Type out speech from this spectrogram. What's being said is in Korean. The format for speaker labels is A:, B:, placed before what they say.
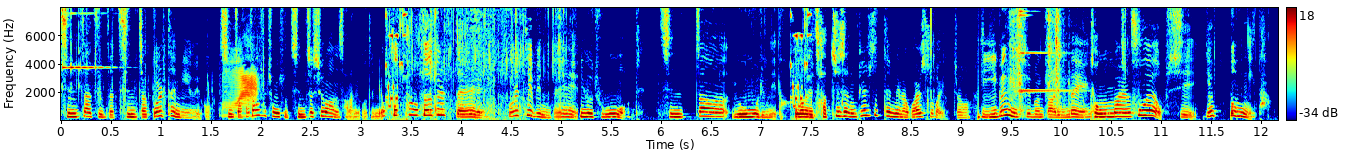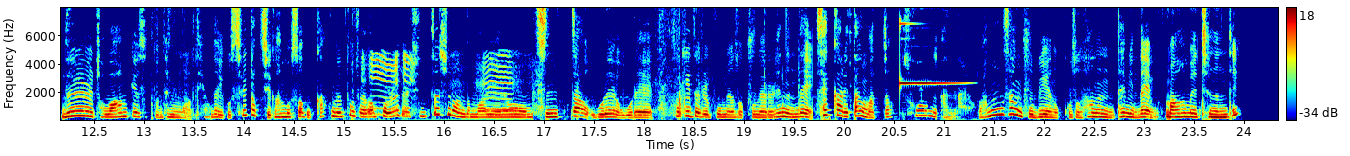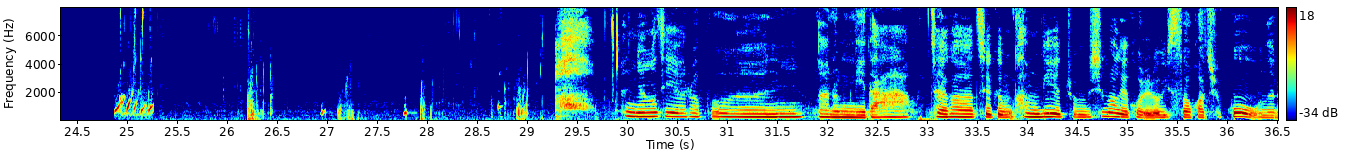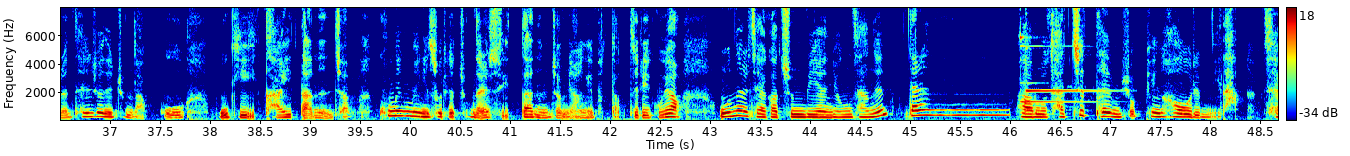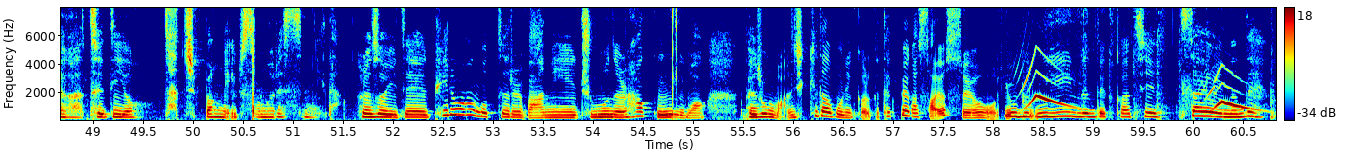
A: 진짜 진짜 진짜 꿀템이에요 이거. 진짜 화장실 청소 진짜 싫어하는 사람이거든요. 쿠팡 뜯을 때 꿀팁인데 이거 좋은 것 같아요. 진짜 요물입니다. 이거는 자취생 필수템이라고 할 수가 있죠. 이게 260원짜리인데 정말 후회 없이 예쁩니다. 늘 저와 함께 썼던 템인 것 같아요. 근데 이거 슬쩍 지금 한번 써볼까? 근데 또 제가 벌레들 진짜 싫어한단 말이에요. 진짜 오래오래 후기들을 보면서 구매를 했는데 색깔이 딱 맞죠? 소음이 안 나요. 항상 구비해놓고서 사는 템인데 마음에 드는데 안녕하세요 여러분. 나루입니다. 제가 지금 감기에 좀 심하게 걸려 있어가지고 오늘은 텐션이 좀 낮고 목이 가 있다는 점 코맹맹이 소리가 좀 날 수 있다는 점 양해 부탁드리고요. 오늘 제가 준비한 영상은 짜란! 바로 자취템 쇼핑 하울입니다. 제가 드디어 자취방에 입성을 했습니다 그래서 이제 필요한 것들을 많이 주문을 하고 막 배송을 많이 시키다 보니까 이렇게 택배가 쌓였어요. 여기 위에 있는 데까지 쌓여 있는데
